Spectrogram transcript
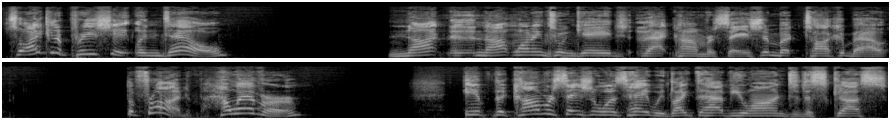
So I can appreciate Lindell not not wanting to engage that conversation, but talk about the fraud. However, if the conversation was, "Hey, we'd like to have you on to discuss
